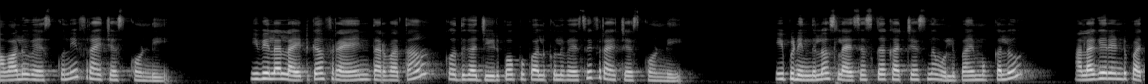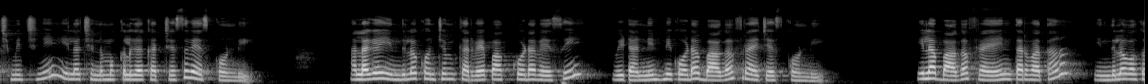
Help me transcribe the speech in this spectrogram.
ఆవాలు వేసుకుని ఫ్రై చేసుకోండి. ఇవి ఇలా లైట్గా ఫ్రై అయిన తర్వాత కొద్దిగా జీడిపప్పు పలుకులు వేసి ఫ్రై చేసుకోండి. ఇప్పుడు ఇందులో స్లైసెస్గా కట్ చేసిన ఉల్లిపాయ ముక్కలు అలాగే రెండు పచ్చిమిర్చిని ఇలా చిన్న ముక్కలుగా కట్ చేసి వేసుకోండి. అలాగే ఇందులో కొంచెం కరివేపాకు కూడా వేసి వీటన్నింటిని కూడా బాగా ఫ్రై చేసుకోండి. ఇలా బాగా ఫ్రై అయిన తర్వాత ఇందులో ఒక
